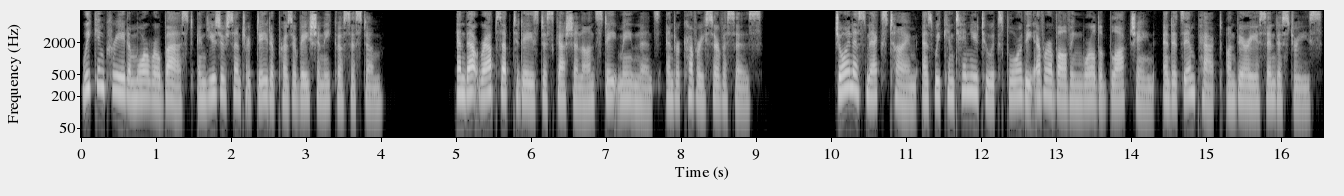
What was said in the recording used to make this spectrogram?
we can create a more robust and user centric data preservation ecosystem. And that wraps up today's discussion on state maintenance and recovery services. Join us next time as we continue to explore the ever evolving world of blockchain and its impact on various industries.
